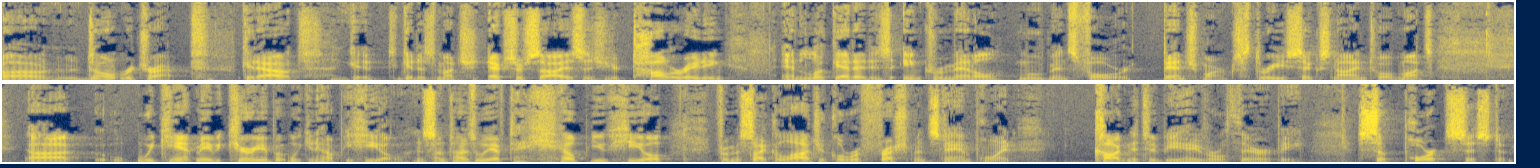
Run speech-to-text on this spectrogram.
uh, don't retract. Get out, get, get as much exercise as you're tolerating, and look at it as incremental movements forward. Benchmarks, three, six, nine, 12 months. Uh, we can't maybe cure you, but we can help you heal. And sometimes we have to help you heal from a psychological refreshment standpoint, cognitive behavioral therapy, support system,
